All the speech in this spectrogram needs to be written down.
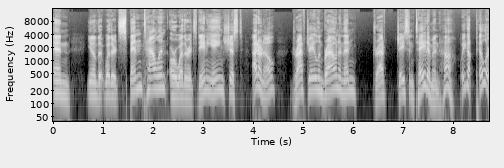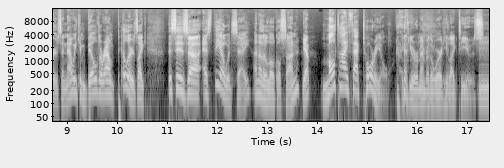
and you know that whether it's spend talent or whether it's Danny Ainge, just I don't know, draft Jaylen Brown and then draft Jayson Tatum, and huh, we got pillars, and now we can build around pillars. Like this is, uh, as Theo would say, another local son. Yep. Multifactorial, if you remember the word he liked to use.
